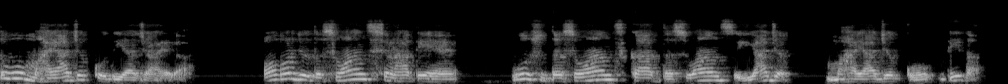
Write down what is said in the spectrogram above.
तो वो महायाजक को दिया जाएगा। और जो दसवांश चढ़ाते हैं, उस दसवांश का दसवांश याजक महायाजक को देगा।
